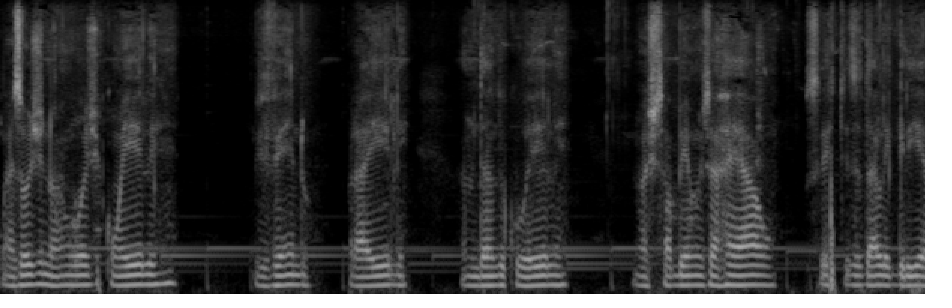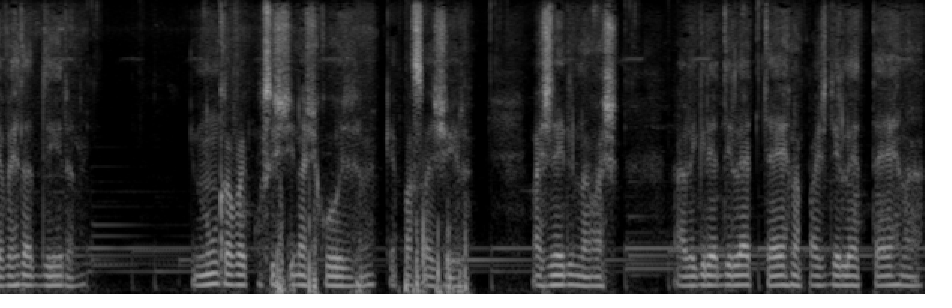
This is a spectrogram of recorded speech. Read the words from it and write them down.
Mas hoje não, hoje com ele, vivendo para ele, andando com ele, nós sabemos a real certeza da alegria verdadeira, né? Nunca vai consistir nas coisas, né? que é passageira. Mas nele não, a alegria dele é eterna, a paz dele é eterna,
